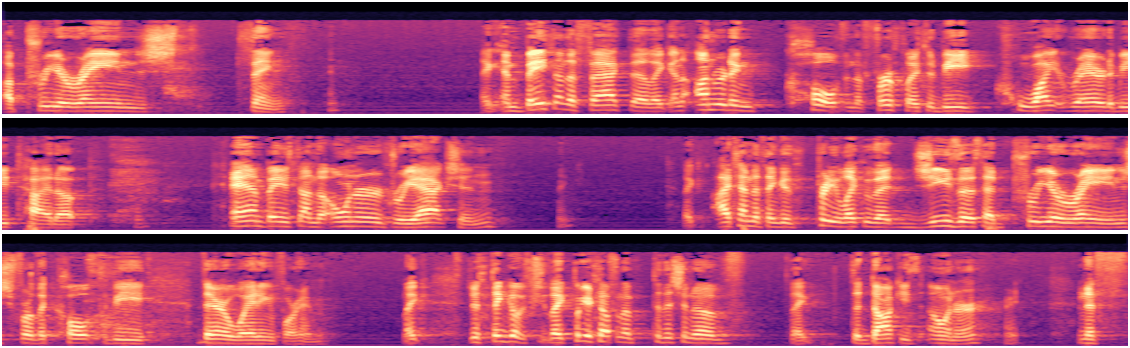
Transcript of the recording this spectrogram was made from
a prearranged thing. And based on the fact that like an unwritten colt in the first place would be quite rare to be tied up, and based on the owner's reaction, like I tend to think it's pretty likely that Jesus had prearranged for the colt to be there waiting for him. Like just think of like put yourself in the position of like the donkey's owner, right? And if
